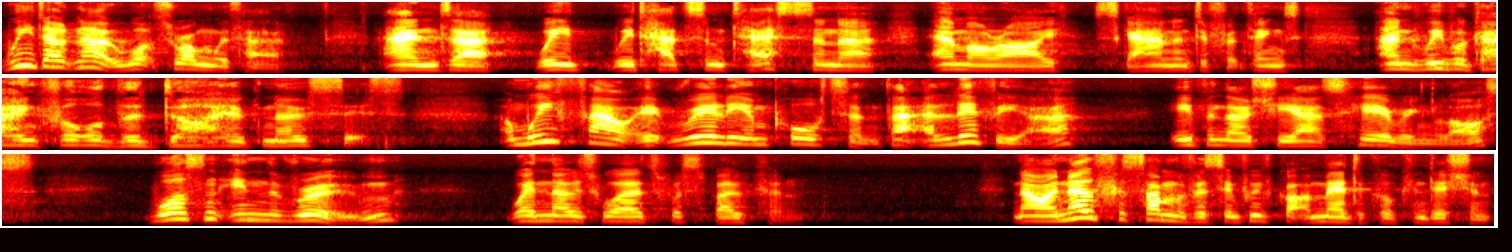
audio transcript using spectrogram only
we don't know what's wrong with her. And uh, we, we'd had some tests and an MRI scan and different things, and we were going for the diagnosis. And we felt it really important that Olivia, even though she has hearing loss, wasn't in the room when those words were spoken. Now, I know for some of us, if we've got a medical condition,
